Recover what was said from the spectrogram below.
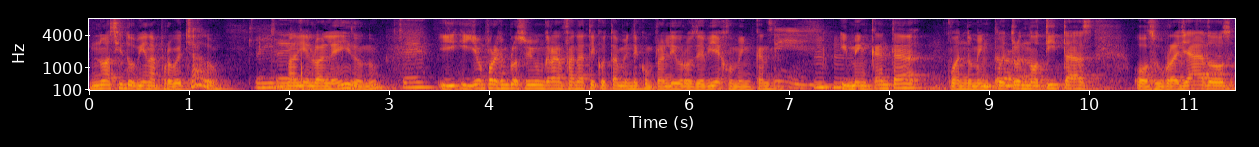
no ha sido bien aprovechado. Nadie lo ha leído, ¿no? Sí. Y, y yo, por ejemplo, soy un gran fanático también de comprar libros de viejo, me encanta. Sí. Y me encanta cuando me encuentro notitas o subrayados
